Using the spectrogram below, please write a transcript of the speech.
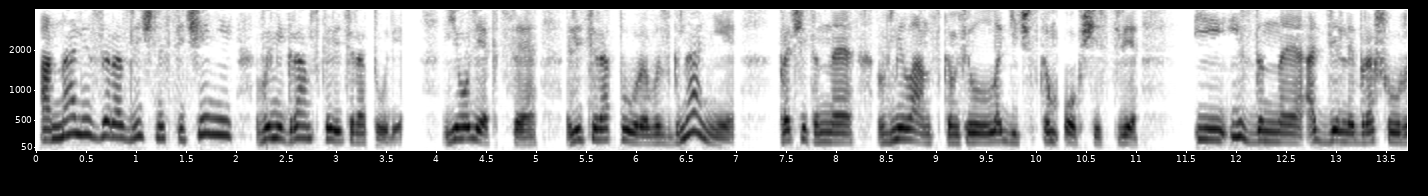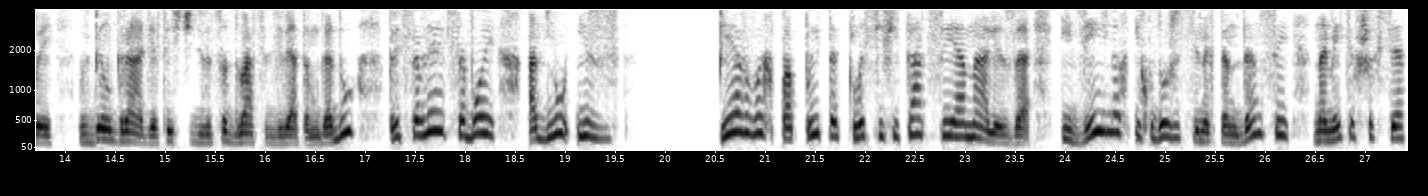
анализа различных течений в эмигрантской литературе. Его лекция «Литература в изгнании», прочитанная в Миланском филологическом обществе и изданная отдельной брошюрой в Белграде в 1929 году, представляет собой одну из первых попыток классификации и анализа идейных и художественных тенденций, наметившихся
